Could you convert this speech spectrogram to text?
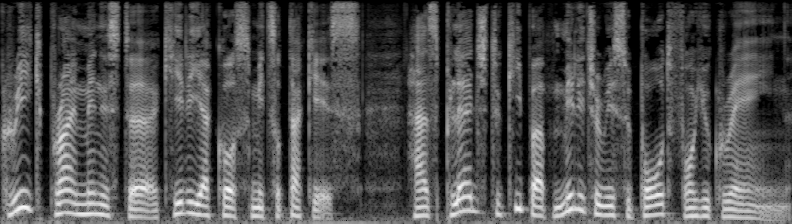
Greek Prime Minister Kyriakos Mitsotakis has pledged to keep up military support for Ukraine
